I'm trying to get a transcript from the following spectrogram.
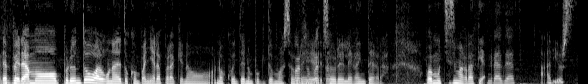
te esperamos pronto o alguna de tus compañeras para que nos cuenten un poquito más sobre, sobre Lega Integra. Pues muchísimas gracias. Gracias. Adiós.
